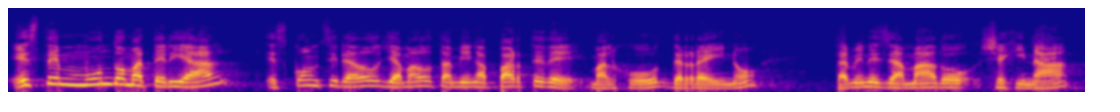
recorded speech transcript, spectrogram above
Este mundo material es considerado llamado también aparte de Malhut, de reino, también es llamado Shekinah,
